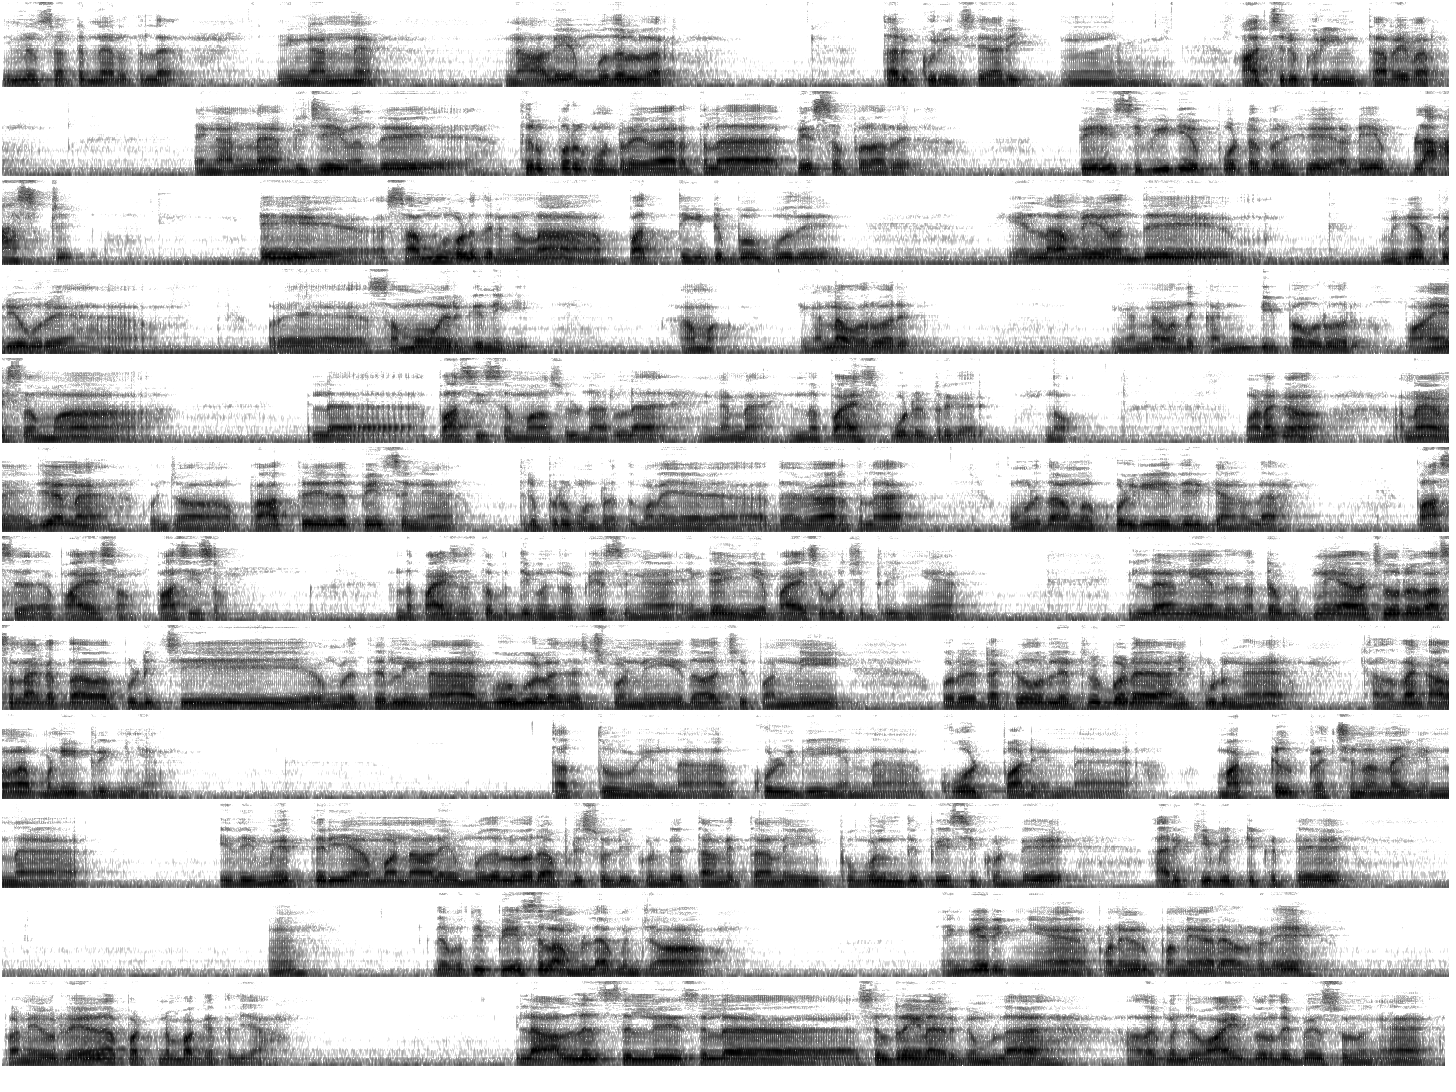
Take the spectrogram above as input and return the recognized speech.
இன்னும் சட்ட நேரத்தில் எங்கள் அண்ணன் நாளைய முதல்வர் தற்குறி சாரி ம், ஆச்சரியக்குறியின் தலைவர் எங்கள் அண்ணன் விஜய் வந்து திருப்பரங்குன்ற விவகாரத்தில் பேச போகிறாரு பேசி வீடியோ போட்ட பிறகு அப்படியே பிளாஸ்ட்டு அப்படியே சமூக வலைதளங்கள்லாம் பற்றிக்கிட்டு போகும்போது எல்லாமே வந்து மிகப்பெரிய ஒரு ஒரு சம்பவம் இருக்குது இன்னைக்கு. ஆமாம் எங்கள் அண்ணன் வருவார். எங்கள் அண்ணன் வந்து கண்டிப்பாக வருவார். பாயசமாக இல்லை பாசிசமாக சொன்னார்ல எங்கள் அண்ணன். இந்த பாயசம் போட்டுட்ருக்காரு. இன்னும் வணக்கம். அண்ணா விஜய் அண்ணன் கொஞ்சம் பார்த்து ஏதோ பேசுங்க. திருப்பூர்குன்றது மலைய அந்த விவகாரத்தில். உங்களுக்கு தான் உங்கள் கொள்கை எழுதியிருக்காங்கல்ல. பாச பாயசம் பாசிசம். அந்த பாயசத்தை பற்றி கொஞ்சம் பேசுங்க. எங்கே இங்கே பாயசம் பிடிச்சிட்ருக்கீங்க இருக்கீங்க இல்லை நீ அந்த தட்டை புட்டுன்னு யாராச்சும் ஒரு வசன கத்தாவை பிடிச்சி உங்களை தெரியலனா கூகுளில் சர்ச் பண்ணி ஏதாச்சும் பண்ணி ஒரு டக்குன்னு ஒரு லெட்ரு பேடை அனுப்பிவிடுங்க. அதை தான் காலெல்லாம் பண்ணிகிட்ருக்கீங்க தத்துவம் என்ன கொள்கை என்ன கோட்பாடு என்ன மக்கள் பிரச்சனைனா என்ன எதையுமே தெரியாமல் நாளைய முதல்வர் அப்படி சொல்லிக்கொண்டு தன்னைத்தானே புகழ்ந்து பேசிக்கொண்டு அறிக்கை விட்டுக்கிட்டு ம்? இதை பற்றி பேசலாம்ல கொஞ்சம். எங்கே இருக்கீங்க? பனையூர் பண்ணையார் அவர்களே. பனையூர்லேயே பட்டினம் பக்கத்துலையா? இல்லை அல்ல சில்லு சில சில்லறைங்களாம் இருக்கும்ல. அதை கொஞ்சம் வாய் திறந்து பேச சொல்லுங்கள்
